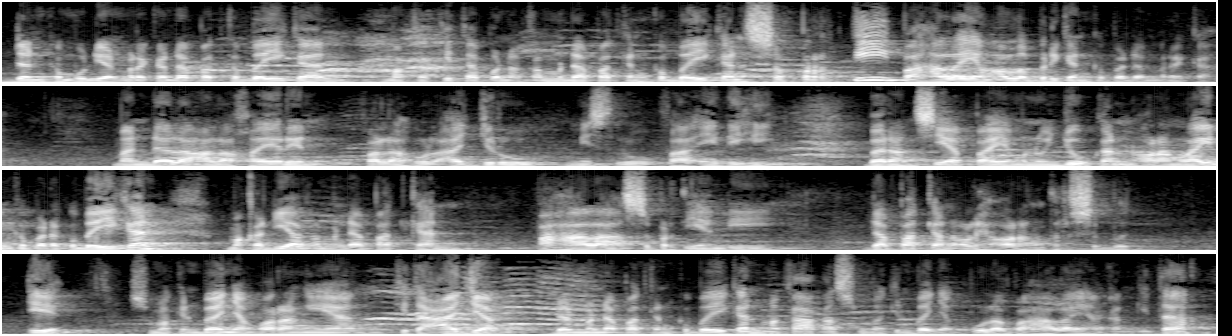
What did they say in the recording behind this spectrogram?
dan kemudian mereka dapat kebaikan maka kita pun akan mendapatkan kebaikan seperti pahala yang Allah berikan kepada mereka. Mandala ala khairin falahul ajru mislu fa'ilihi. Barang siapa yang menunjukkan orang lain kepada kebaikan maka dia akan mendapatkan pahala seperti yang didapatkan oleh orang tersebut. Iya semakin banyak orang yang kita ajak dan mendapatkan kebaikan maka akan semakin banyak pula pahala yang akan kita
